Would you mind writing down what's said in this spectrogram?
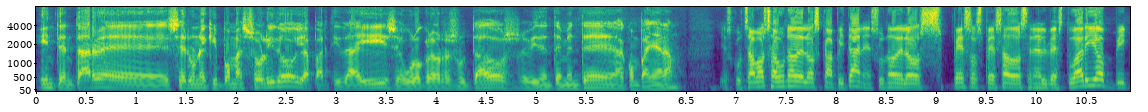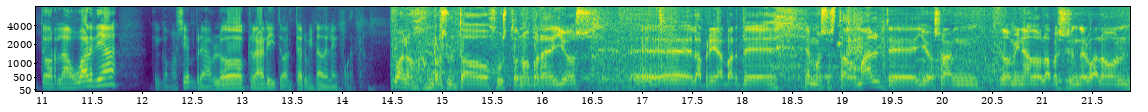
intentar eh, ser un equipo más sólido y a partir de ahí seguro que los resultados evidentemente acompañarán. Y escuchamos a uno de los capitanes, uno de los pesos pesados en el vestuario, Víctor Laguardia, que como siempre habló clarito al término del encuentro. Bueno, un resultado justo ¿no? para ellos. Eh, la primera parte hemos estado mal. Ellos han dominado la posición del balón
